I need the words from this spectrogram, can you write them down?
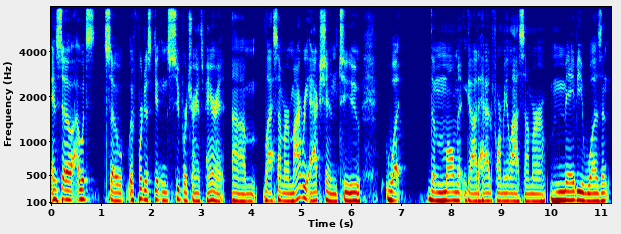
And so I would, so if we're just getting super transparent, um, last summer, my reaction to what the moment God had for me last summer maybe wasn't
